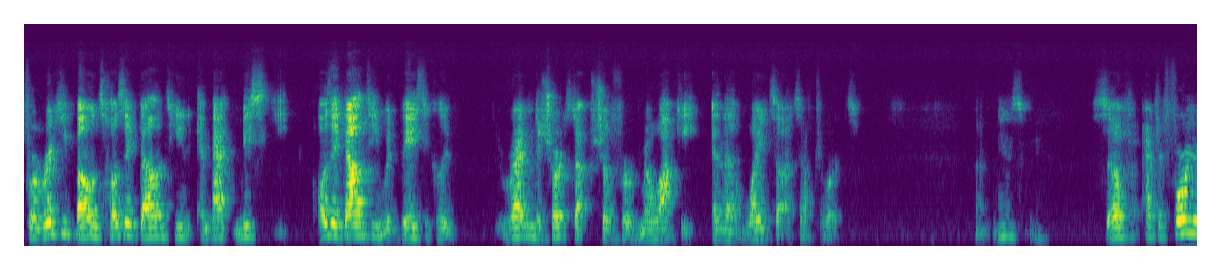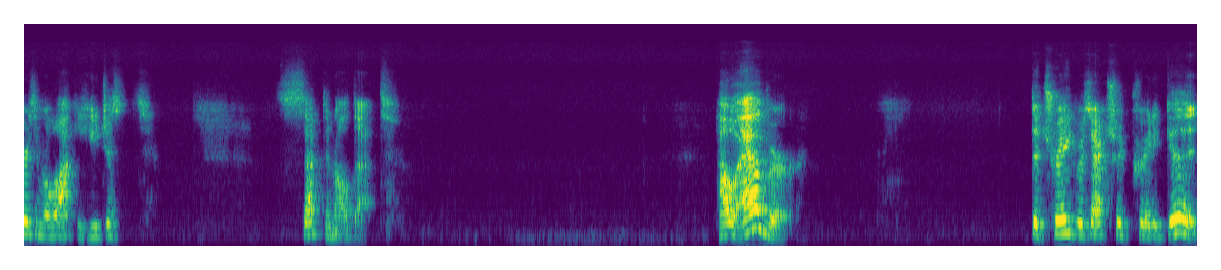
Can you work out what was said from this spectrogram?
for Ricky Bones, Jose Valentin, and Matt Mieske. Jose Valentin would basically run the shortstop show for Milwaukee and the White Sox afterwards. So after four years in Milwaukee, he just sucked and all that. However, the trade was actually pretty good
